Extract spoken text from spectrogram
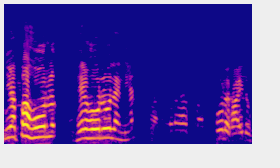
ਨਹੀਂ, ਆਪਾਂ ਹੋਰ ਲ- ਫਿਰ ਹੋਰ ਲੋ ਲੈਣੇ ਆ ਉਹ ਲਿਖਾਈ ਦੋ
